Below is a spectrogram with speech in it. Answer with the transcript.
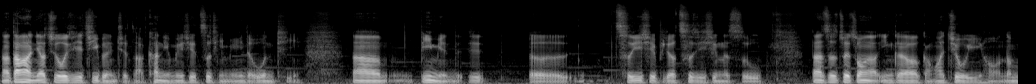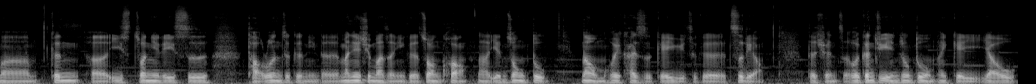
那当然你要做一些基本检查，看你有没有一些自体免疫的问题，那避免呃吃一些比较刺激性的食物。但是最重要应该要赶快就医哈，那么跟呃医专业的医师讨论这个你的慢性荨麻疹一个状况，那严重度，那我们会开始给予这个治疗的选择，会根据严重度我们会给予药物。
